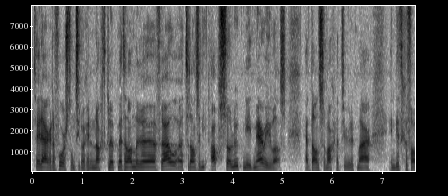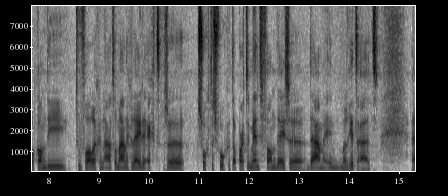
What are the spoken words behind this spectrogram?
Twee dagen daarvoor stond hij nog in een nachtclub met een andere vrouw eh, te dansen die absoluut niet Mary was. Ja, dansen mag natuurlijk, maar in dit geval kwam die toevallig een aantal maanden geleden echt s ochtends vroeg het appartement van deze dame in Madrid uit. Eh,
